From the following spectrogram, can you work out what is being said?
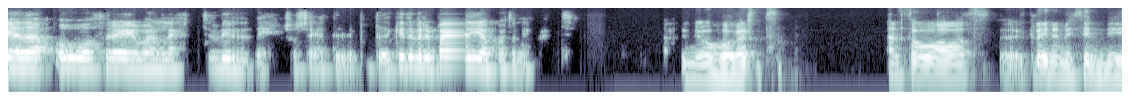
eða óáþreifanlegt virði, svo segja þetta. Það getur verið bæði jákvæmt og neikvæmt. Þetta er mjög hófavert. En þó á að uh, greininni þinni,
